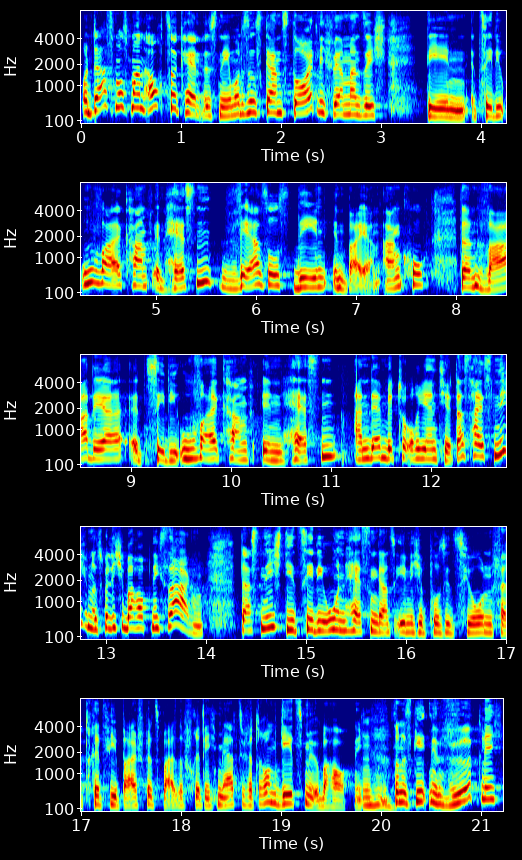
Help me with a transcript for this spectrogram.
Und das muss man auch zur Kenntnis nehmen. Und es ist ganz deutlich, wenn man sich den CDU-Wahlkampf in Hessen versus den in Bayern anguckt, dann war der äh, CDU-Wahlkampf in Hessen an der Mitte orientiert. Das heißt nicht, und das will ich überhaupt nicht sagen, dass nicht die CDU in Hessen ganz ähnliche Positionen vertritt wie beispielsweise Friedrich Merz. Darum geht es mir überhaupt nicht. Mhm. Sondern es geht mir wirklich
